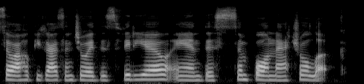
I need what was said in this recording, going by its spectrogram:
So I hope you guys enjoyed this video and this simple natural look.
